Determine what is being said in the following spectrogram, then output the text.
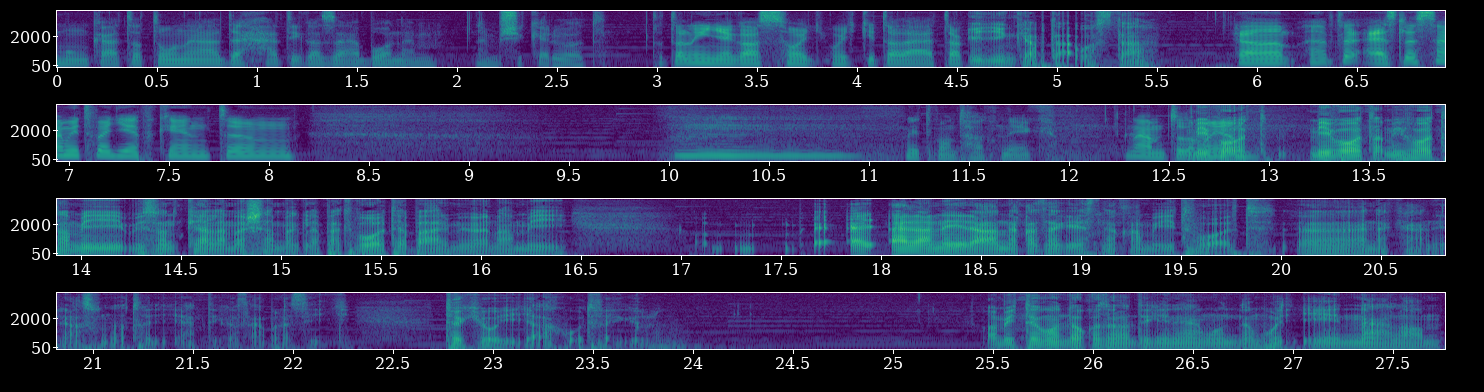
munkáltatónál, de hát igazából nem, nem sikerült. Tehát a lényeg az, hogy, hogy kitaláltak. Így inkább távoztál. Hát ez leszámítva egyébként um, mit mondhatnék? Nem tudom. Mi, olyan... volt, mi, volt, mi volt, ami viszont kellemesen meglepett? Volt-e bármi olyan, ami e- ellenére ennek az egésznek, ami itt volt, ennek ellenére azt mondod, hogy hát igazából ez így tök jó, hogy így alakult végül. Amit te gondolkozol, addig én elmondom, hogy én nálam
